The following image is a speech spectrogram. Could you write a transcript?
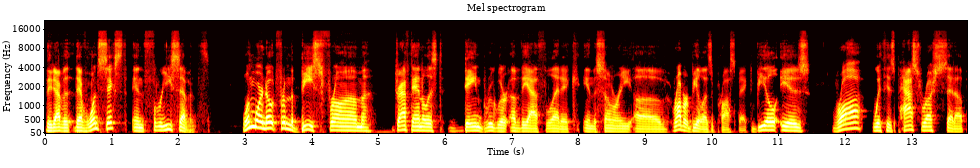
They have a, they have one sixth and three sevenths. One more note from the beast from draft analyst Dane Brugler of The Athletic in the summary of Robert Beal as a prospect. Beal is raw with his pass rush setup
